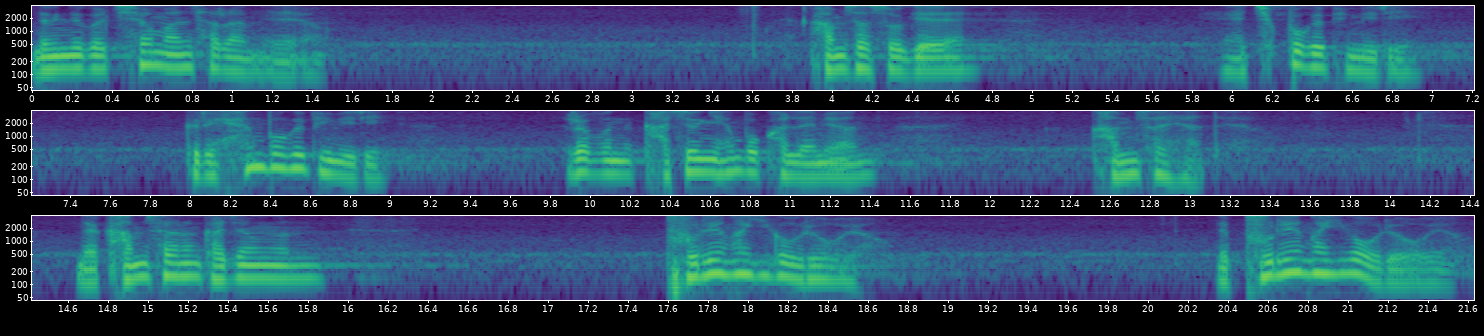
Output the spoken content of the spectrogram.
능력을 체험한 사람이에요. 감사 속에 축복의 비밀이, 그리고 행복의 비밀이, 여러분, 가정이 행복하려면 감사해야 돼요. 네, 감사하는 가정은 불행하기가 어려워요. 네, 불행하기가 어려워요.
